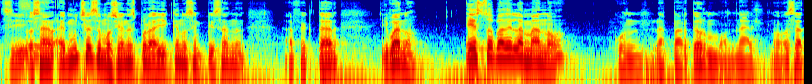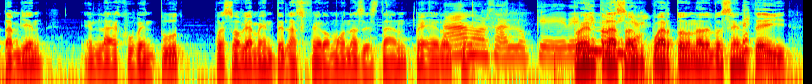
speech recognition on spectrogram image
¿sí? O sea, hay muchas emociones por ahí que nos empiezan a afectar. Y bueno, esto va de la mano con la parte hormonal, ¿no? O sea, también en la juventud, pues obviamente las feromonas están, pero Vamos a lo que tú entras a un cuarto de un adolescente y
